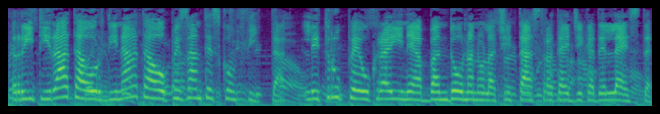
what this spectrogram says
Ritirata ordinata o pesante sconfitta. Le truppe ucraine abbandonano la città strategica dell'est.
